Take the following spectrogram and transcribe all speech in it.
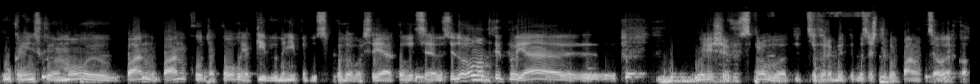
українською мовою пан панку такого, який би мені подо- подобався. Я коли це усвідомив, типу я е, вирішив спробувати це зробити, бо це ж типу панк, це легко.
